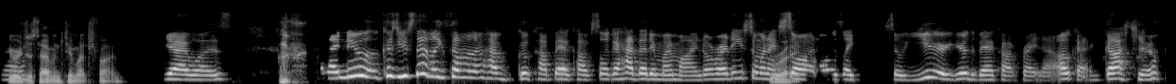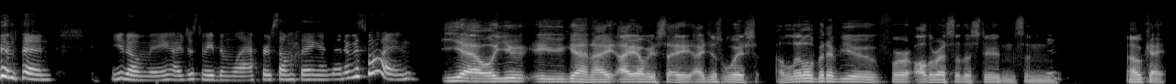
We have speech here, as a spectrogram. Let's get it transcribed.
yeah. you were just having too much fun. Yeah, I was. I knew because you said like some of them have good cop, bad cop. So like I had that in my mind already. So when I right. saw it, I was like, so you're you're the bad cop right now. Okay, got you. And then you know me, I just made them laugh or something, and then it was fine. Yeah, well, you, you again, I I always say I just wish a little bit of you for all the rest of the students. And okay,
